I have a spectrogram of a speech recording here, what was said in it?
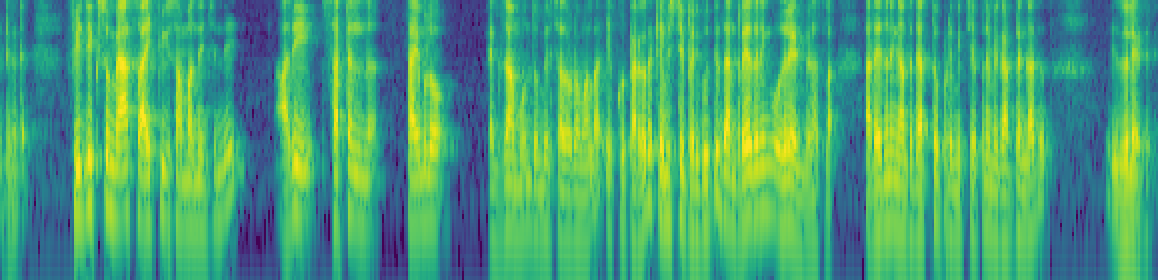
ఎందుకంటే ఫిజిక్స్ మ్యాథ్స్ ఐక్యూకి సంబంధించింది. అది సర్టన్ టైంలో ఎగ్జామ్ ముందు మీరు చదవడం వల్ల ఎక్కువ పెరగదు. కెమిస్ట్రీ పెరుగుద్ది. దాని రీజనింగ్ వదిలేయండి మీరు అసలు. ఆ రీజనింగ్ అంత డెప్త్ ఇప్పుడు మీకు చెప్పిన మీకు అర్థం కాదు. ఇజులేటది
